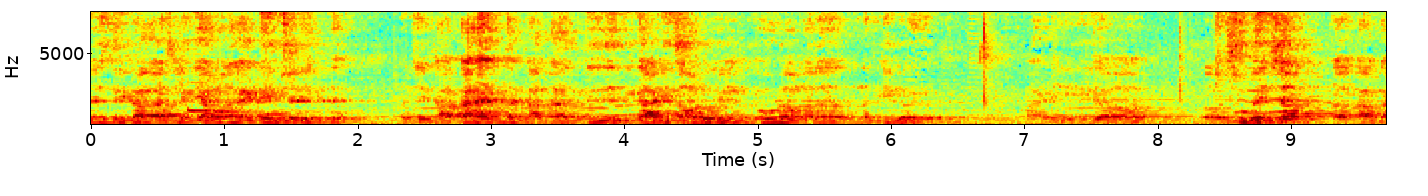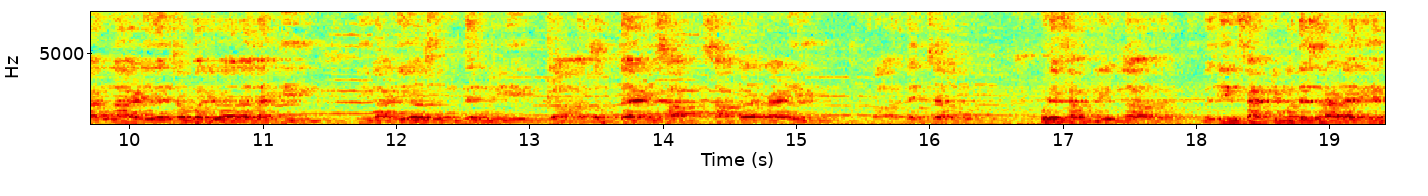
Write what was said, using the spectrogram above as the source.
मेस्त्री काका असले की आम्हाला काही टेन्शन येत नाही. म्हणजे काका आहेत तर काका तिथे ती गाडी चालू होईल एवढं आम्हाला नक्की कळलं. आणि शुभेच्छा काकांना आणि त्यांच्या परिवाराला की ही गाडी अजून त्यांनी अं, जपताय आणि सा सागर आणि त्यांच्या पुढे फॅमिलीला म्हणजे ही फॅमिलीमध्येच राहणारी आहे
